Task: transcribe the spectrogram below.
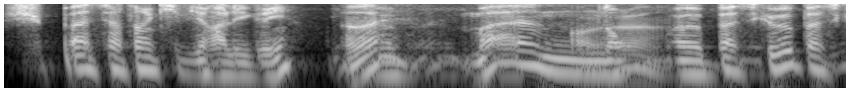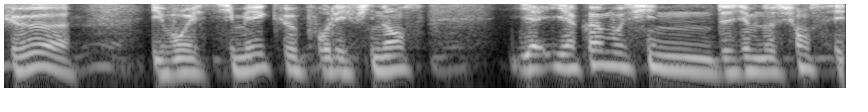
je suis pas certain qu'il vira Allegri. Ah ouais Ouais, non, là. Euh, parce que parce que euh, ils vont estimer que pour les finances, il y a, il y a quand même aussi une deuxième notion, c'est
